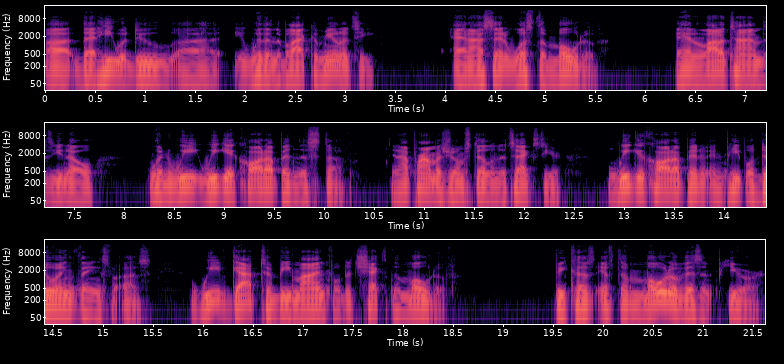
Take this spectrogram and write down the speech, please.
uh, that he would do uh, within the black community, and I said, "What's the motive?" And a lot of times, you know, when we we get caught up in this stuff, and I promise you, I'm still in the text here. we get caught up in, in people doing things for us, we've got to be mindful to check the motive. Because if the motive isn't pure,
